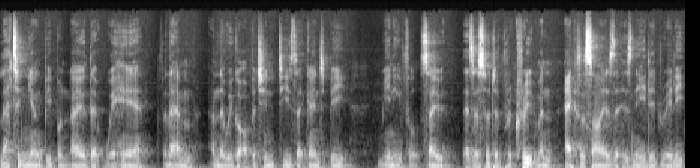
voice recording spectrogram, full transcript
letting young people know that we're here for them and that we've got opportunities that are going to be meaningful. So there's a sort of recruitment exercise that is needed really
